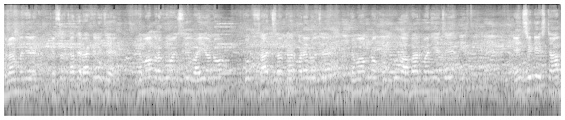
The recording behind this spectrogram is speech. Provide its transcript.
જલામ મંદિર કેશોદ ખાતે રાખેલી છે. તમામ રઘુવંશી ભાઈઓનો ખૂબ સાથ સહકાર મળેલો છે. તમામનો ખૂબ ખૂબ આભાર માનીએ છીએ. NCD staff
